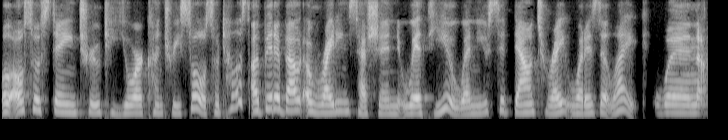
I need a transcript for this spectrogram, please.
while also staying true to your country soul. So, tell us a bit about a writing session with you. When you sit down to write, what is it like? When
